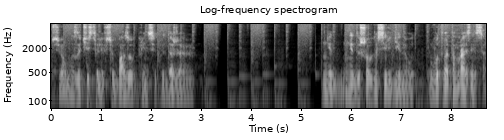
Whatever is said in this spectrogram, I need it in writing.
Все, мы зачистили всю базу, в принципе, даже не, не дошел до середины. Вот, вот в этом разница.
